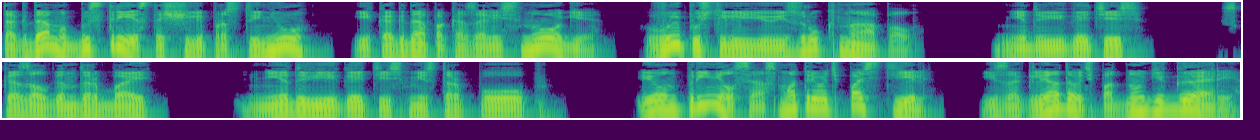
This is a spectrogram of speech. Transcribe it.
Тогда мы быстрее стащили простыню, и когда показались ноги, выпустили ее из рук на пол. — Не двигайтесь, — сказал Гандербай. — Не двигайтесь, мистер Поуп. И он принялся осматривать постель и заглядывать под ноги Гарри.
